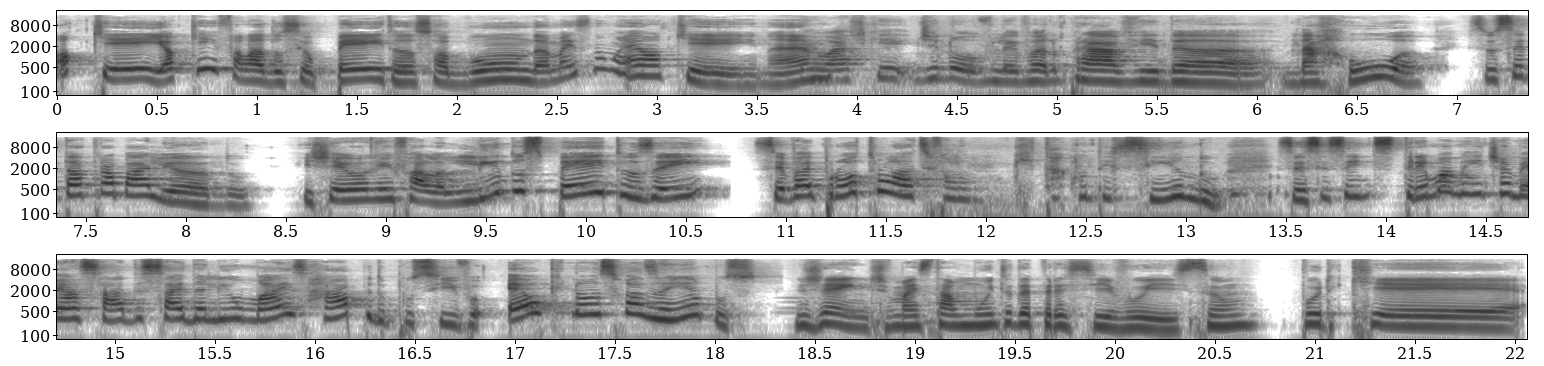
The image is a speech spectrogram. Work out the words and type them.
ok, ok falar do seu peito, da sua bunda, mas não é ok, né? Eu acho que, de novo, levando pra vida na rua, se você tá trabalhando e chega alguém e fala, lindos peitos, hein? Você vai pro outro lado e fala: o que tá acontecendo? Você se sente extremamente ameaçado e sai dali o mais rápido possível. É o que nós fazemos. Gente, mas tá muito depressivo isso. Porque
